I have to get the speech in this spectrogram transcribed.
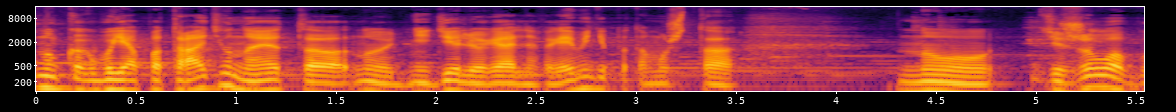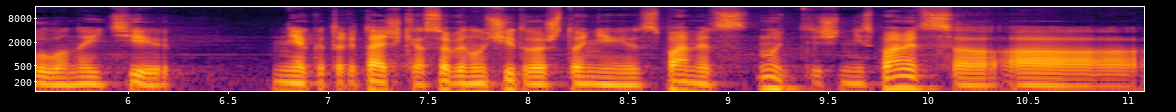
ну, как бы я потратил на это, ну, неделю реально времени, потому что, ну, тяжело было найти некоторые тачки, особенно учитывая, что они спамятся, ну, точнее, не спамятся, а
